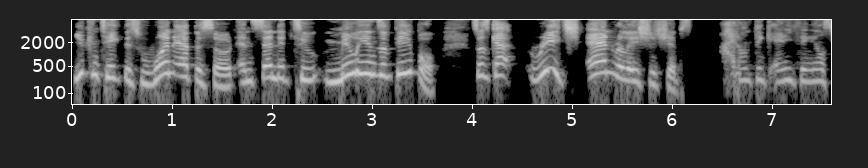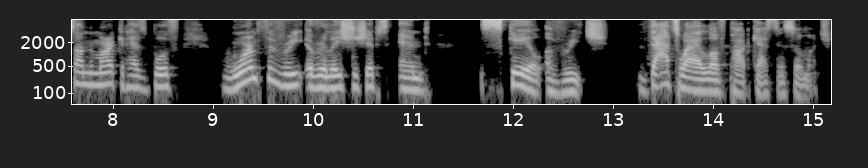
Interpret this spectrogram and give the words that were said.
you can take this one episode and send it to millions of people. So it's got reach and relationships. I don't think anything else on the market has both warmth of, re- of relationships and scale of reach that's why I love podcasting so much.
